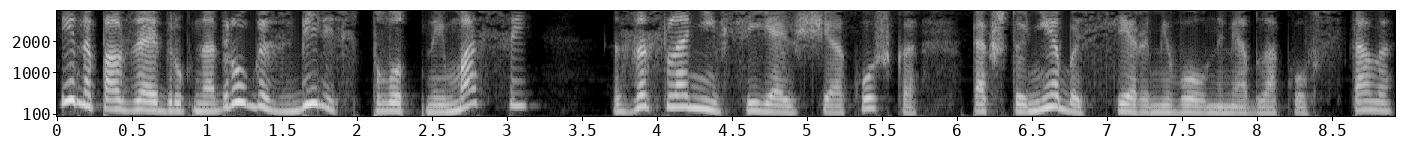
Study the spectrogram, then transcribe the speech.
и, наползая друг на друга, сбились плотной массой, заслонив сияющее окошко, так что небо с серыми волнами облаков стало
